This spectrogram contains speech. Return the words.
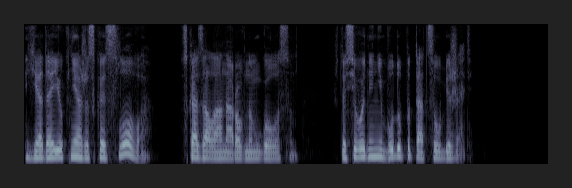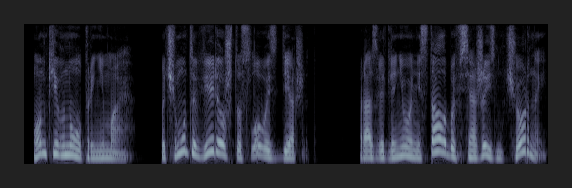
«Я даю княжеское слово», сказала она ровным голосом, что сегодня не буду пытаться убежать. Он кивнул, принимая. Почему-то верил, что слово сдержит. Разве для него не стала бы вся жизнь черной,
